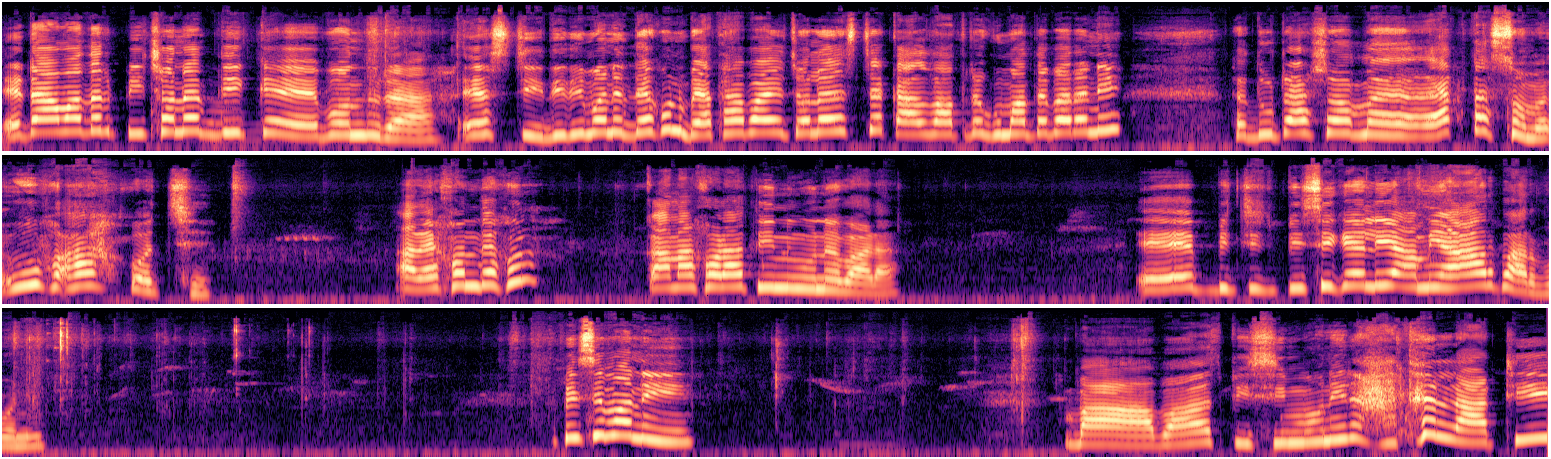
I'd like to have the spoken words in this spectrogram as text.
এটা আমাদের পিছনের দিকে, বন্ধুরা। এসছি। দিদিমণি দেখুন, ব্যথা পায়ে চলে এসছে, কাল রাত্রে ঘুমাতে পারেনি। দুটার সময়, একটার সময়, উফ, আহ, করছে। আর এখন দেখুন, কানা খড়া তিন গুণে বাড়া। এ পিসি গেলি আমি আর পারব নি। পিসিমণি বাবা, পিসিমণির হাতে লাঠি।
